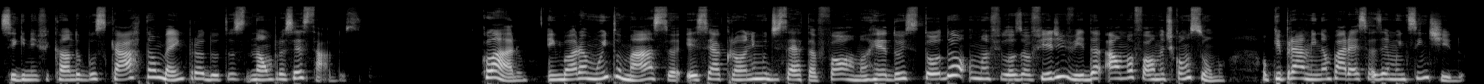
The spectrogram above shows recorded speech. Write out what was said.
significando buscar também produtos não processados. Claro, embora muito massa, esse acrônimo de certa forma reduz toda uma filosofia de vida a uma forma de consumo, o que para mim não parece fazer muito sentido.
